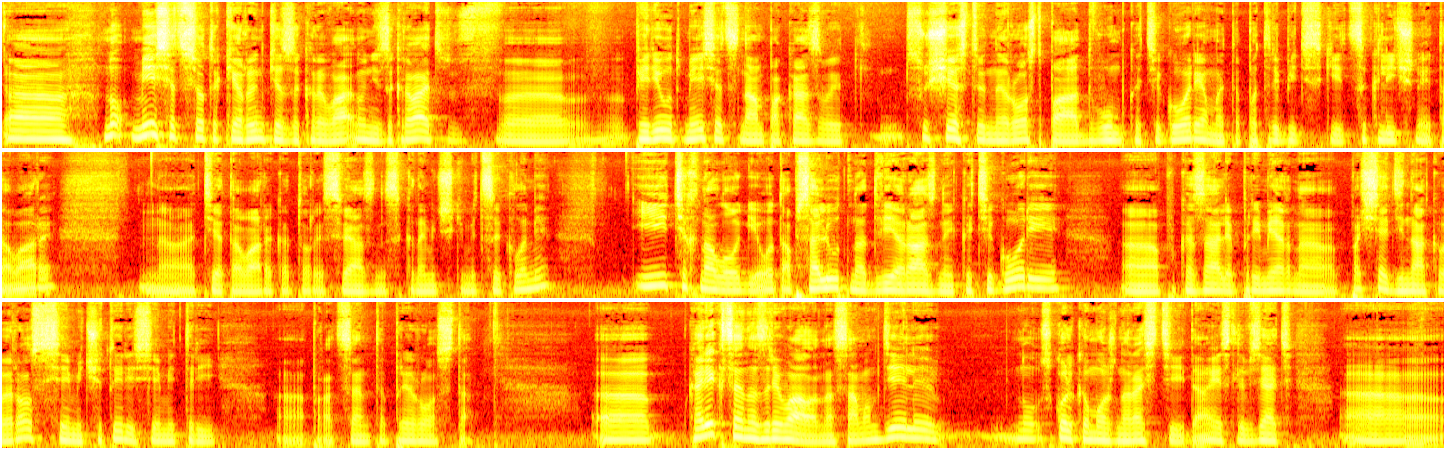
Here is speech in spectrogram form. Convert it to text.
Э, ну, месяц все-таки рынки закрывают, ну, не закрывают, в, период месяц нам показывает существенный рост по двум категориям. Это потребительские цикличные товары, э, те товары, которые связаны с экономическими циклами, и технологии. Вот абсолютно две разные категории э, показали примерно почти одинаковый рост 7,4-7,3% э, процента прироста. Коррекция назревала на самом деле. Ну, сколько можно расти, да, если взять э,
